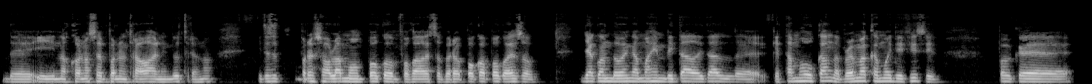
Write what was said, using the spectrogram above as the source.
de, y nos conocen por nuestro trabajo en la industria, ¿no? Entonces, por eso hablamos un poco enfocado a eso, pero poco a poco eso, ya cuando vengan más invitados y tal, que estamos buscando, el problema es que es muy difícil, porque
